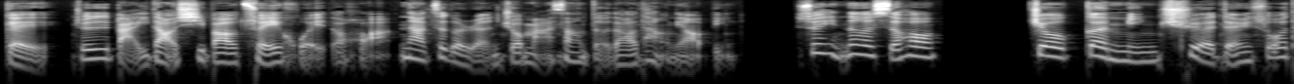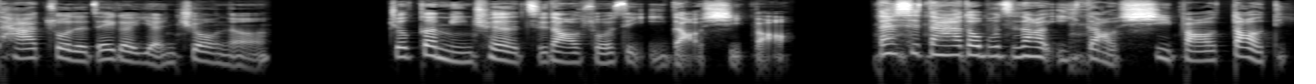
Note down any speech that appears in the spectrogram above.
给，就是把胰岛细胞摧毁的话，那这个人就马上得到糖尿病。所以那个时候就更明确，等于说他做的这个研究呢，就更明确的知道说是胰岛细胞。但是大家都不知道胰岛细胞到底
